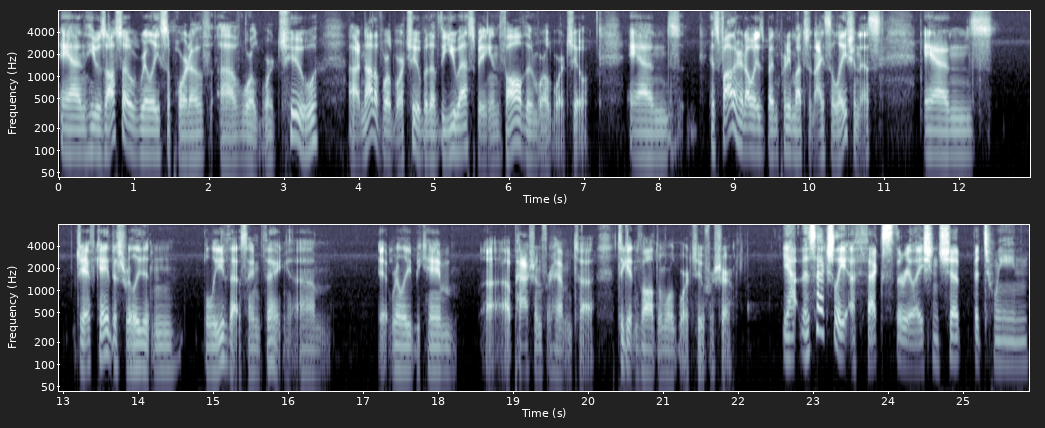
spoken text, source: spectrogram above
And he was also really supportive of World War II, uh, not of World War II, but of the U.S. being involved in World War II. And his father had always been pretty much an isolationist, and JFK just really didn't believe that same thing. Um, it really became a, a passion for him to to get involved in World War II for sure. Yeah, this actually affects the relationship between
